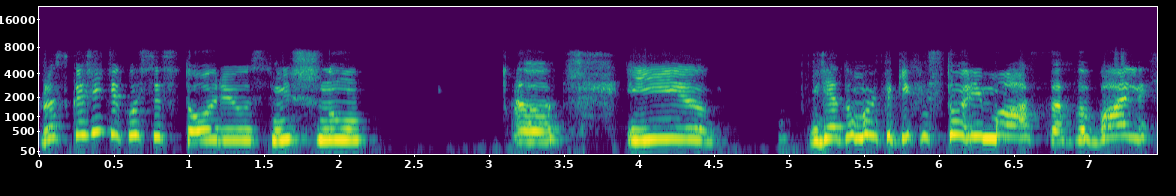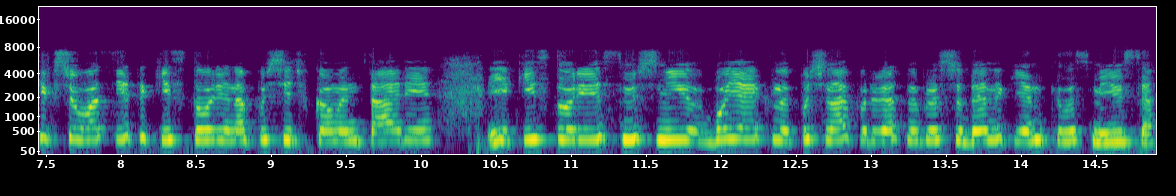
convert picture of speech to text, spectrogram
Розкажіть якусь історію смішну. Е, і я думаю, таких історій маса глобальних. Якщо у вас є такі історії, напишіть в коментарі, які історії смішні, бо я як починаю перевіряти наприклад, щоденник, я інколи сміюся.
